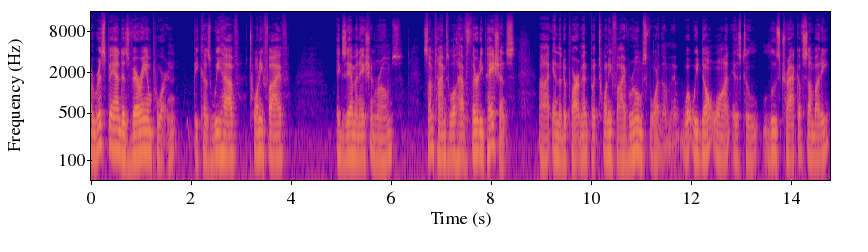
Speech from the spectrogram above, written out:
A wristband is very important because we have 25 examination rooms. Sometimes we'll have 30 patients uh, in the department, but 25 rooms for them. And what we don't want is to lose track of somebody.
